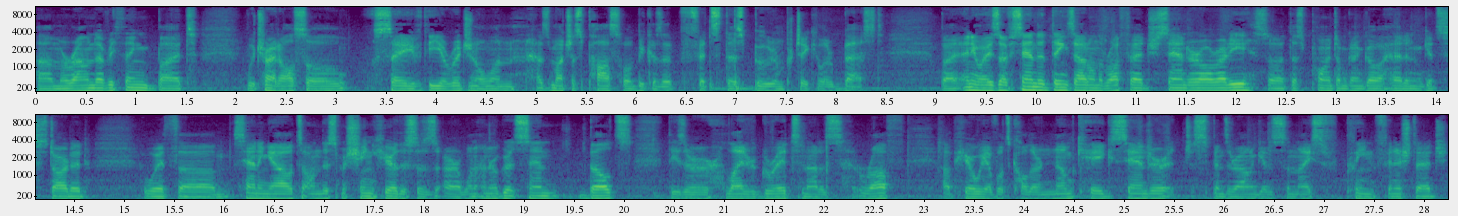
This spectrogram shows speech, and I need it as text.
um, around everything. But we try to also save the original one as much as possible because it fits this boot in particular best. But anyways, I've sanded things out on the rough edge sander already. So at this point, I'm going to go ahead and get started with um, sanding out on this machine here. This is our 100 grit sand belts. These are lighter grit, not as rough. Up here we have what's called our Naumkeag sander. It just spins around and gives us a nice clean finished edge.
